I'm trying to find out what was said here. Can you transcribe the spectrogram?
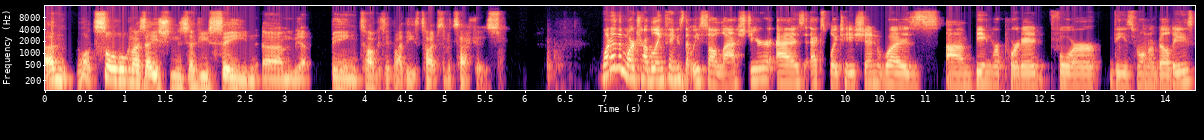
Um, what sort of organisations have you seen um, yeah, being targeted by these types of attackers? One of the more troubling things that we saw last year as exploitation was um, being reported for these vulnerabilities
